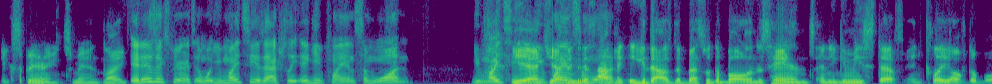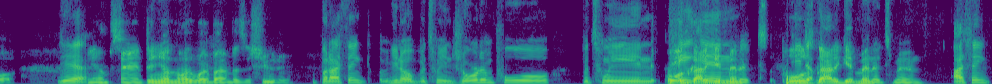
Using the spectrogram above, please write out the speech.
experience, man. Like, it is experience, and what you might see is actually Iggy playing some one. You might see yeah, actually, I think this, I think Iguodala's the best with the ball in his hands, and you give me Steph and Clay off the ball. yeah. You know what I'm saying? Then you don't have to worry about him as a shooter. but I think you know between Jordan Poole, between Poole's got to get minutes. Poole's do- got to get minutes, man. I think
